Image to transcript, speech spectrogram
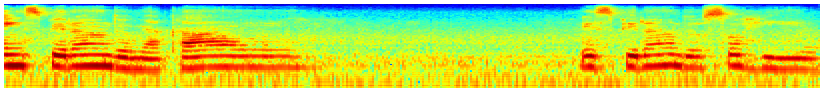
Inspirando, eu me acalmo. Expirando, eu sorrio.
